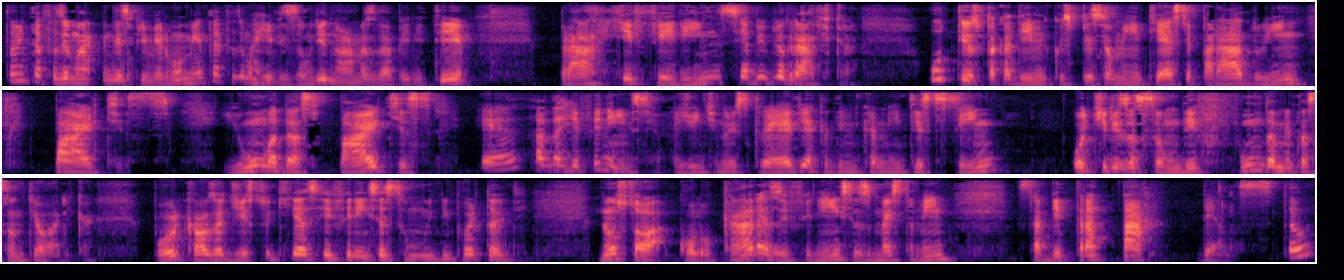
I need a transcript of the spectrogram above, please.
Então, a gente fazer uma, nesse primeiro momento, fazer uma revisão de normas da BNT para referência bibliográfica. O texto acadêmico, especialmente, é separado em partes. E uma das partes é a da referência. A gente não escreve academicamente sem utilização de fundamentação teórica. Por causa disso que as referências são muito importantes. Não só colocar as referências, mas também saber tratar delas. Então,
